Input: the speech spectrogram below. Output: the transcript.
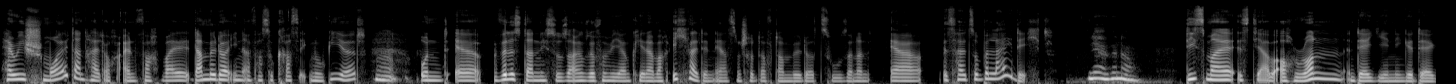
Harry schmollt dann halt auch einfach, weil Dumbledore ihn einfach so krass ignoriert. Ja. Und er will es dann nicht so sagen, so von mir, okay, dann mache ich halt den ersten Schritt auf Dumbledore zu, sondern er ist halt so beleidigt. Ja, genau. Diesmal ist ja aber auch Ron derjenige, der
